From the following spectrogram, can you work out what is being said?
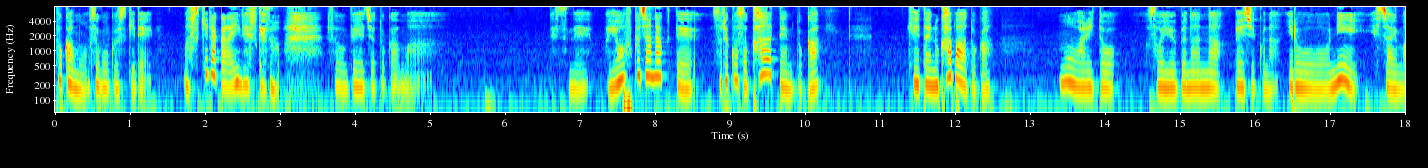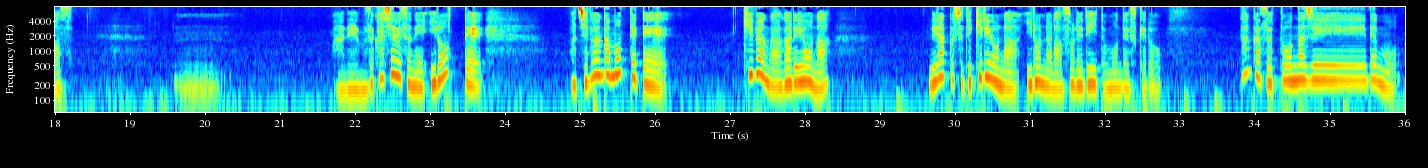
とかもすごく好きで、まあ好きだからいいんですけど、そう、ベージュとかまあ、ですね。洋服じゃなくて、それこそカーテンとか、携帯のカバーとか、もう割とそういう無難なベーシックな色にしちゃいます。うんまあね、難しいですね。色って、まあ、自分が持ってて気分が上がるようなリラックスできるような色ならそれでいいと思うんですけどなんかずっと同じでも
